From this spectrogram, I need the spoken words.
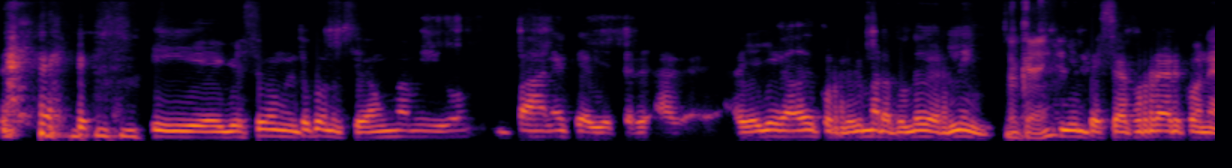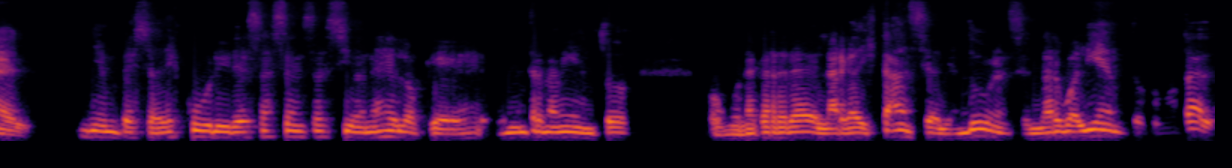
y en ese momento conocí a un amigo, un pana que había, había llegado de correr el maratón de Berlín Ok. y empecé a correr con él y empecé a descubrir esas sensaciones de lo que es un entrenamiento o una carrera de larga distancia, de endurance, el largo aliento como tal.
